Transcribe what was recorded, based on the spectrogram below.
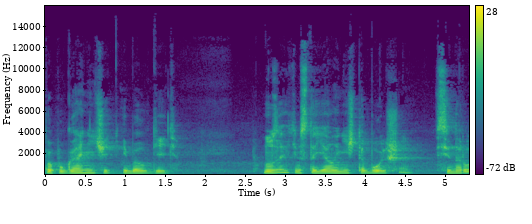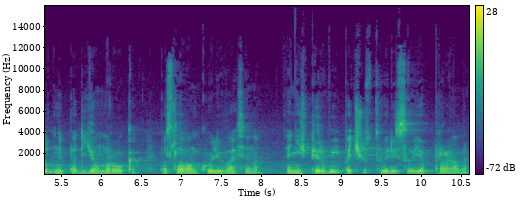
попуганичать и балдеть. Но за этим стояло нечто большее – всенародный подъем рока, по словам Коли Васина – они впервые почувствовали свое право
